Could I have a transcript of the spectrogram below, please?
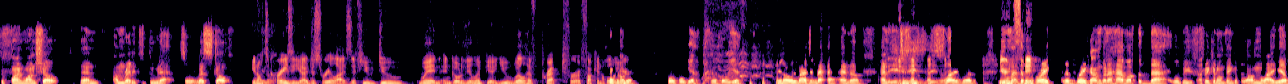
to find one show, then I'm ready to do that. So let's go." You know, it's crazy. I just realized if you do win and go to the Olympia, you will have prepped for a fucking whole year. For a whole year, for a whole year. you know, imagine that. And uh, and he just he's, he's just like the break. The break I'm gonna have after that will be freaking unthinkable. I'm like, yep,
